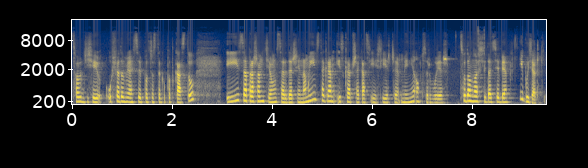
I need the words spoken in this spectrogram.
co dzisiaj uświadomiłaś sobie podczas tego podcastu. I zapraszam Cię serdecznie na mój Instagram Iskra Przekaz, jeśli jeszcze mnie nie obserwujesz. Cudowności dla Ciebie i buziaczki.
